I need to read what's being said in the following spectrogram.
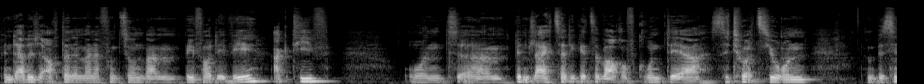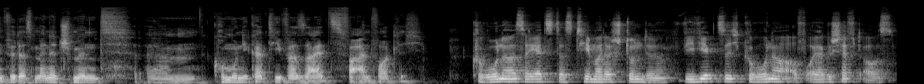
Bin dadurch auch dann in meiner Funktion beim BVDW aktiv und ähm, bin gleichzeitig jetzt aber auch aufgrund der Situation ein bisschen für das Management ähm, kommunikativerseits verantwortlich. Corona ist ja jetzt das Thema der Stunde. Wie wirkt sich Corona auf euer Geschäft aus?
